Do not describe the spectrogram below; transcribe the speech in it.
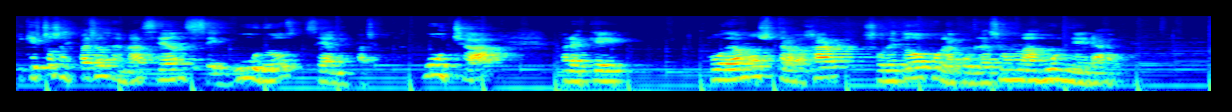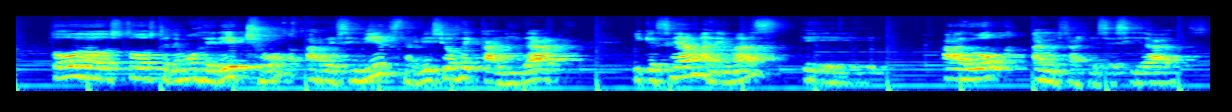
y que estos espacios además sean seguros, sean espacios de escucha, para que podamos trabajar sobre todo por la población más vulnerable. Todos, todos tenemos derecho a recibir servicios de calidad y que sean además eh, ad hoc a nuestras necesidades.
